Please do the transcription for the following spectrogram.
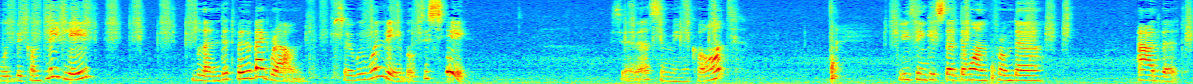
would be completely blended with the background. So we wouldn't be able to see. So that's a card. Do you think it's that the one from the advert.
